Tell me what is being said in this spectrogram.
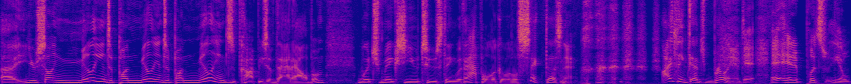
uh, you're selling millions upon millions upon millions of copies of that album, which makes U2's thing with Apple look a little sick, doesn't it? I think that's brilliant. And it puts, you know,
